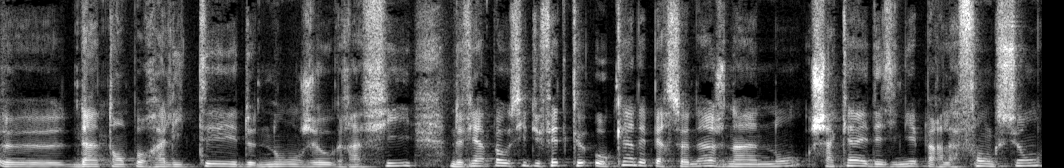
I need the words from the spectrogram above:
euh, d'intemporalité de non-géographie ne vient pas aussi du fait qu'aucun des personnages n'a un nom, chacun est désigné par la fonction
